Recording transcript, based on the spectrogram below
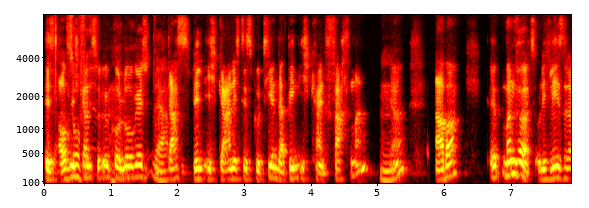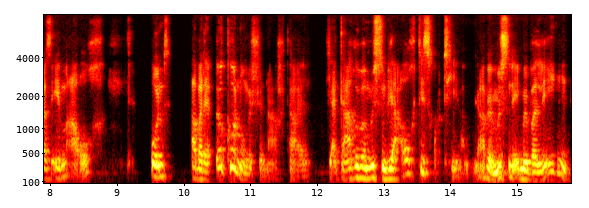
ist auch so nicht ganz so ökologisch. Ja. Das will ich gar nicht diskutieren, da bin ich kein Fachmann. Mhm. Ja? Aber äh, man hört es und ich lese das eben auch. Und aber der ökonomische Nachteil, ja, darüber müssen wir auch diskutieren. Ja, wir müssen eben überlegen,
